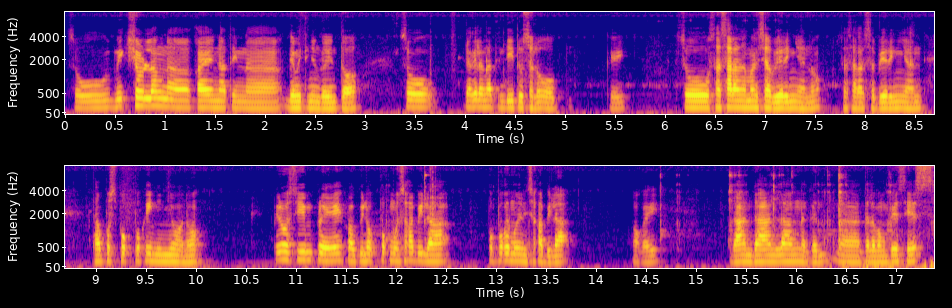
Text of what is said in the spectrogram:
So, make sure lang na kaya natin na gamitin yung ganito. So, lagay lang natin dito sa loob. Okay? So, sasala naman sa bearing yan, no? Sasala sa bearing yan. Tapos, pukpukin ninyo, no? Pero, siyempre, pag pinukpok mo sa kabila, pukpukin mo din sa kabila. Okay? Dahan-dahan lang na, na dalawang beses.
